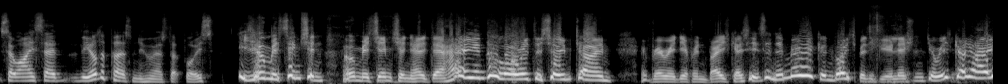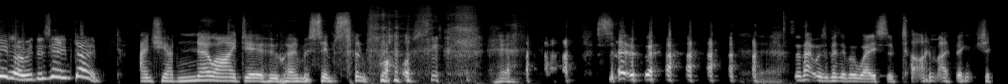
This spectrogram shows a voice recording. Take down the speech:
So I said, The other person who has that voice is Homer Simpson. Homer Simpson has the high and the low at the same time. A very different voice because it's an American voice, but if you listen to it, it's got high and low at the same time. And she had no idea who Homer Simpson was. Yeah. so, Yeah. so that was a bit of a waste of time. I think she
